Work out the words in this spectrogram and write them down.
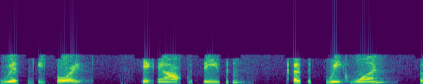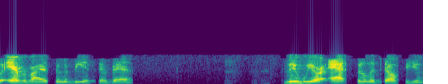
with Detroit kicking off the season because it's week one, so everybody's going to be at their best. Then we are at Philadelphia.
